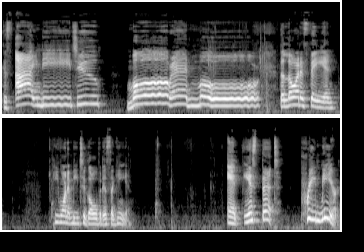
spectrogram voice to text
cause I need you more and more. The Lord is saying, He wanted me to go over this again. An instant premiere.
